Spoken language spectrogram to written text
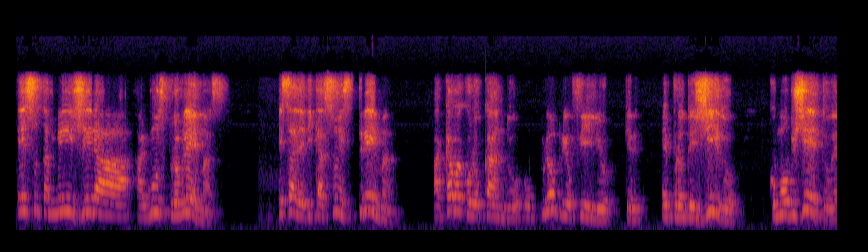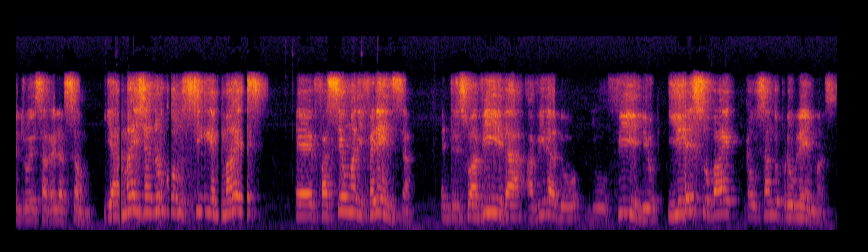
Isso também gera alguns problemas. Essa dedicação extrema acaba colocando o próprio filho, que é protegido, como objeto dentro dessa relação. E a mãe já não consegue mais é, fazer uma diferença entre sua vida, a vida do, do filho, e isso vai causando problemas.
